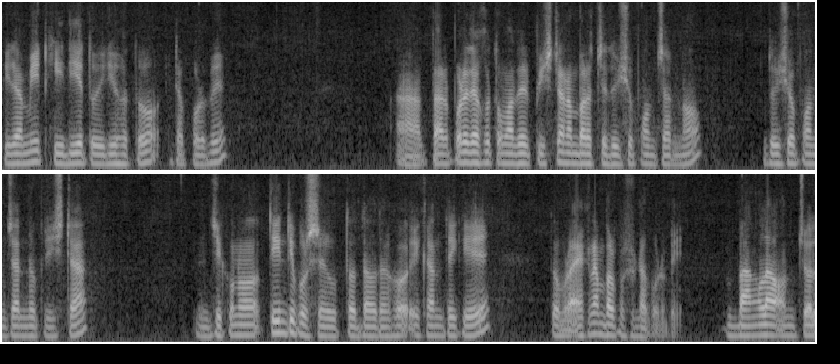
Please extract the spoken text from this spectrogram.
পিরামিড কি দিয়ে তৈরি হতো? এটা পড়বে। তারপরে দেখো তোমাদের পৃষ্ঠা নাম্বার হচ্ছে দুইশো পঞ্চান্ন। দুইশো পঞ্চান্ন পৃষ্ঠা। যে কোনো তিনটি প্রশ্নের উত্তর দাও দেখো। এখান থেকে তোমরা এক নাম্বার প্রশ্নটা করবে। বাংলা অঞ্চল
